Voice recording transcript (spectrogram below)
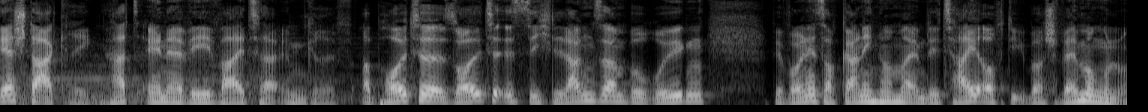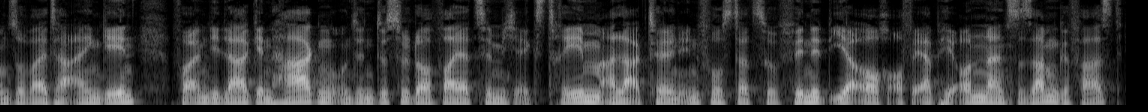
Der Starkregen hat NRW weiter im Griff. Ab heute sollte es sich langsam beruhigen. Wir wollen jetzt auch gar nicht nochmal im Detail auf die Überschwemmungen und so weiter eingehen. Vor allem die Lage in Hagen und in Düsseldorf war ja ziemlich extrem. Alle aktuellen Infos dazu findet ihr auch auf RP Online zusammengefasst.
